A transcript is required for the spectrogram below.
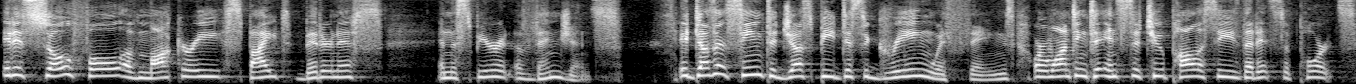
It is so full of mockery, spite, bitterness, and the spirit of vengeance. It doesn't seem to just be disagreeing with things or wanting to institute policies that it supports.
